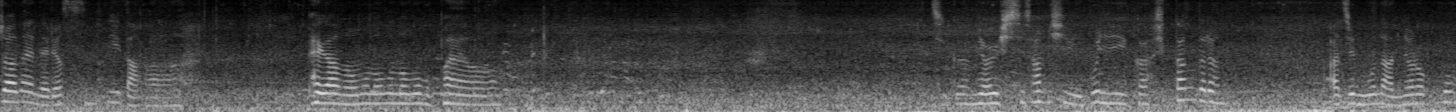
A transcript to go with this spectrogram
전에 내렸습니다. 배가 너무너무너무 고파요. 지금 10시 32분이니까 식당들은 아직 문 안 열었고,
